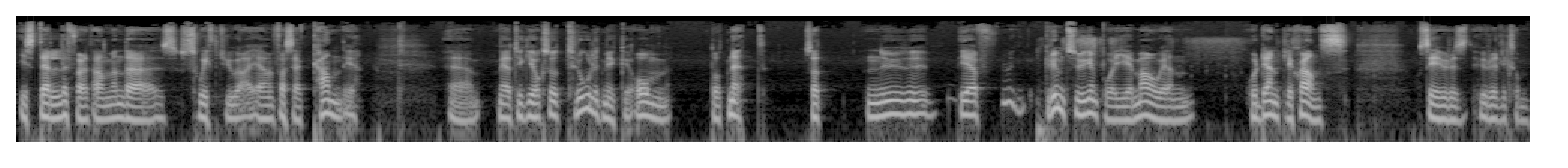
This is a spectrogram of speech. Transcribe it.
istället för att använda Swift UI, även fast jag kan det. Eh, Men jag tycker också otroligt mycket om .NET. Så att nu är jag grymt sugen på att ge Maui en ordentlig chans. Och se hur det, hur det liksom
